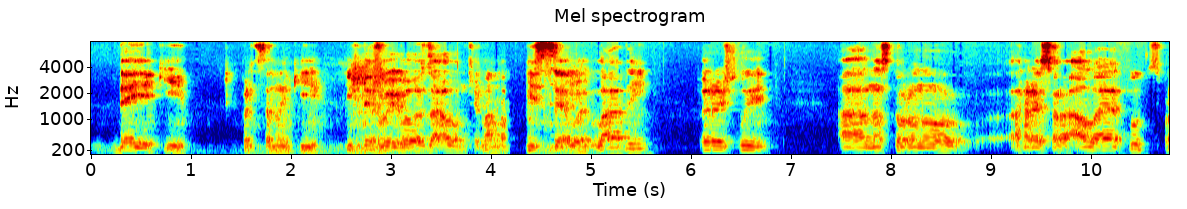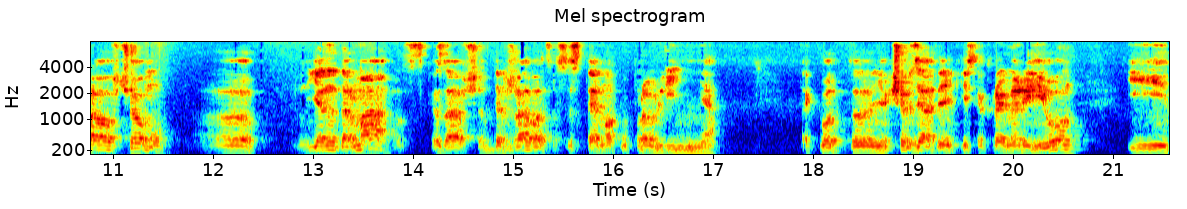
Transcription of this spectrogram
деякі представники, їх теж виявилося загалом чимало, місцевої влади перейшли а, на сторону агресора. Але тут справа в чому? Е, Я не дарма сказав, що держава це система управління. Так от, е, якщо взяти якийсь окремий регіон і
